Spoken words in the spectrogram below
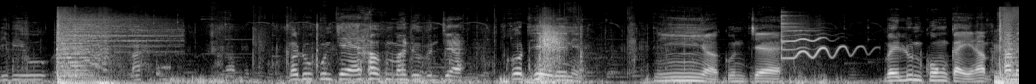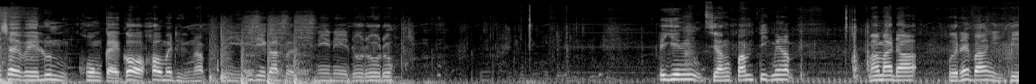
รีวิวมามาดูกุญแจครับมาดูกุญแจโคตรเท่เลยเนี่ยนี่อะกุญแจวัยรุ่นโครงไก่นะครับ ถ้าไม่ใช่วัยรุ่นโครงไก่ก็เข้าไม่ถึงนะครับ นี่วิธีการเปิดนี่นี่ดูดูดูได้ยินเสียงปั๊มติ๊กไหมครับ มามาเดี๋ยวเปิดให้ฟังอีกที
